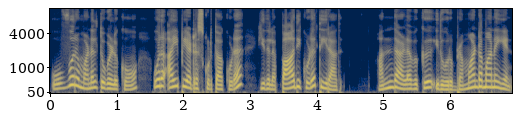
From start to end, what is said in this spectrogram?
ஒவ்வொரு மணல் துகளுக்கும் ஒரு ஐபி அட்ரஸ் கொடுத்தா கூட இதுல பாதி கூட தீராது. அந்த அளவுக்கு இது ஒரு பிரம்மாண்டமான எண்.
